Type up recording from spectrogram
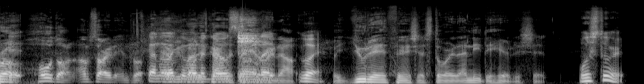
Bro, It- hold on. I'm sorry to interrupt. kinda like when Everybody's the girl conversation saying, right like- now. Go ahead. But you didn't finish your story, and I need to hear this shit. What story?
